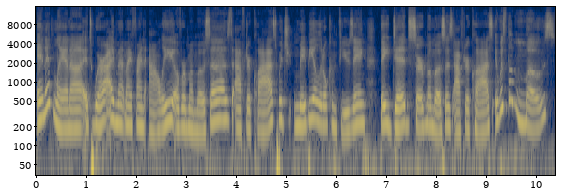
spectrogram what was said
in Atlanta, it's where I met my friend Allie over mimosas after class, which may be a little confusing. They did serve mimosas after class. It was the most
